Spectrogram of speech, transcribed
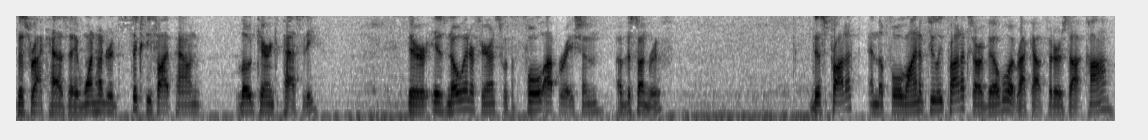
This rack has a 165 pound load carrying capacity. There is no interference with the full operation of the sunroof. This product and the full line of Thule products are available at rackoutfitters.com.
